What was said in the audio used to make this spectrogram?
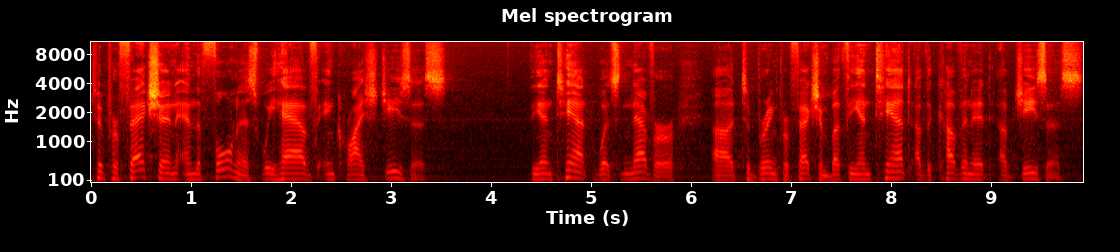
to perfection and the fullness we have in Christ Jesus. The intent was never uh, to bring perfection, but the intent of the covenant of Jesus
